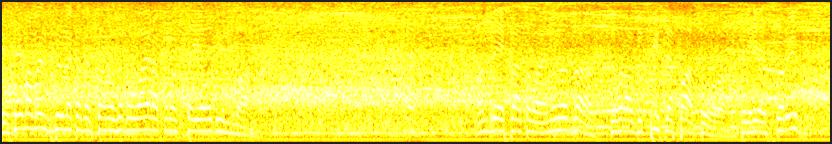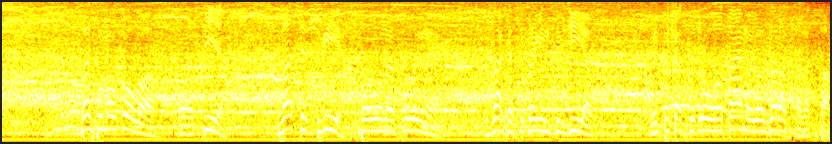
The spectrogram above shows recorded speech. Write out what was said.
І в цей момент збірна Казахстану забиває. Рахунок стає 1-2. Андрія П'ятова. Ну і от зараз, цього разу після пасу Сергія Скорих. Безпомилково е, ці 22 з половиною хвилини захист українців діяв від початку другого тайму. І от зараз Казахстан.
